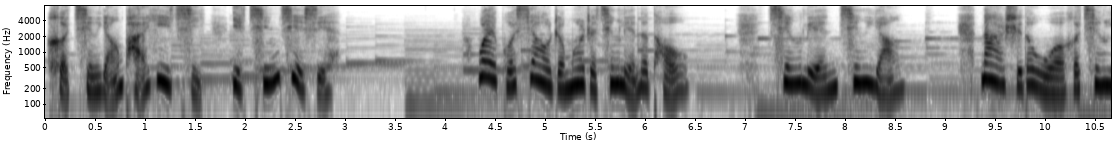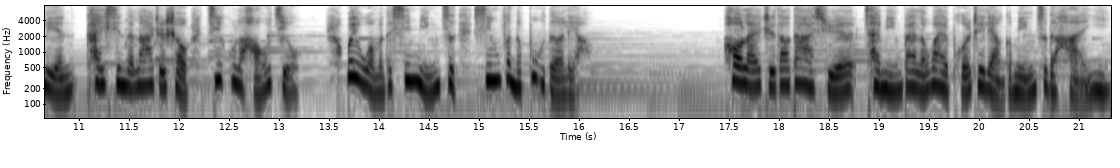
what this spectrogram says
和青羊牌一起也亲切些。外婆笑着摸着青莲的头，青莲青羊。那时的我和青莲开心的拉着手，叽咕了好久，为我们的新名字兴奋的不得了。后来直到大学才明白了外婆这两个名字的含义，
